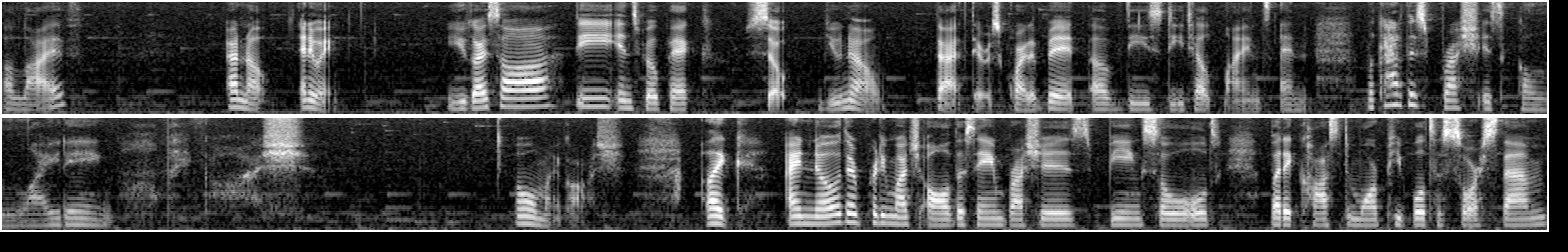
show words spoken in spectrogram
alive. I don't know. Anyway, you guys saw the inspo pic, so you know that there's quite a bit of these detailed lines. And look how this brush is gliding. Oh my gosh. Oh my gosh. Like, I know they're pretty much all the same brushes being sold, but it cost more people to source them.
